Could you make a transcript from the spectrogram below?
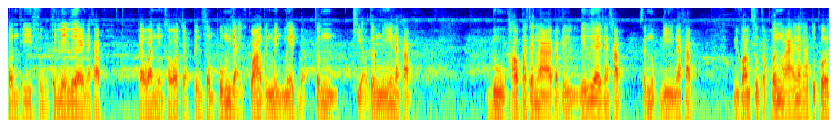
ต้นที่สูงขึ้นเรื่อยๆนะครับ แล้ววันหนึ่งเขาก็จะเป็นทรงพุ่มใหญ่กว้างเป็นเม็ดๆแบบต้นเขียวต้นนี้นะครับ ดูเขาพัฒนาไปเรื่อยๆนะครับ สนุกดีนะครับ มีความสุขกับต้นไม้นะครับ ทุกคน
